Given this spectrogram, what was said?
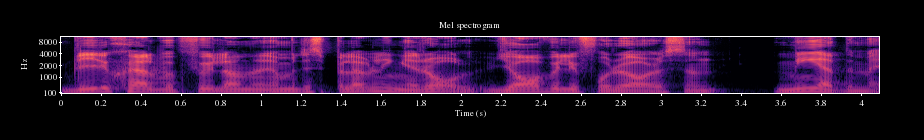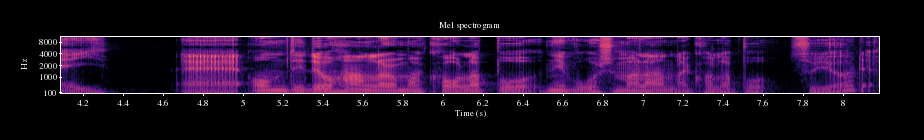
Blir det självuppfyllande? Ja, men det spelar väl ingen roll. Jag vill ju få rörelsen med mig. Eh, om det då handlar om att kolla på nivåer som alla andra kollar på, så gör det.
